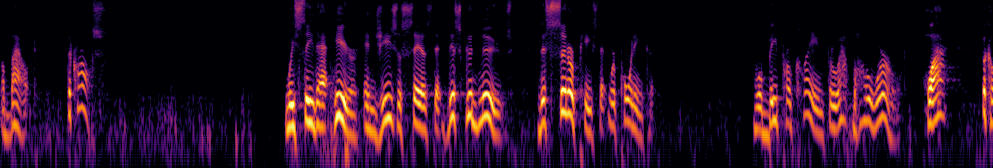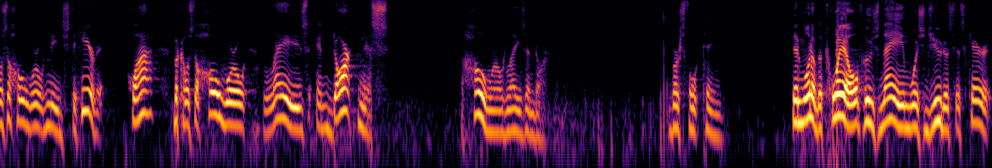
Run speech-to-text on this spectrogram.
about the cross. We see that here, and Jesus says that this good news, this centerpiece that we're pointing to, will be proclaimed throughout the whole world. Why? Because the whole world needs to hear it. Why? Because the whole world lays in darkness. The whole world lays in darkness. Verse 14. Then one of the twelve, whose name was Judas Iscariot,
